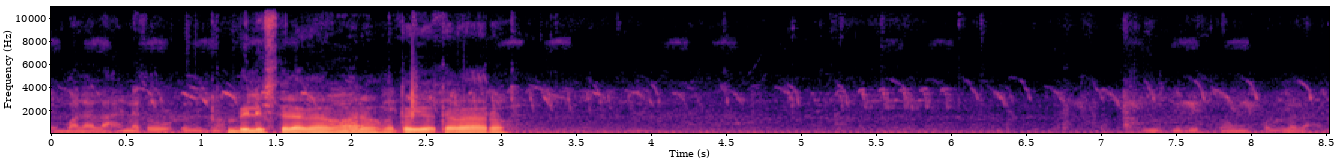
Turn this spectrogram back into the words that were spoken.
Ay malalain na susunod na. Bilis talaga, ang ano, matuyo, tagaro. Bibilis ng paglalaan.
